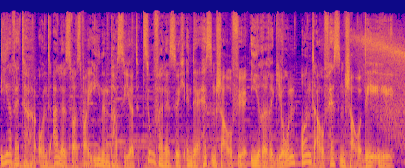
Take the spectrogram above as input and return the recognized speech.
Ihr Wetter und alles, was bei Ihnen passiert, zuverlässig in der Hessenschau für Ihre Region und auf hessenschau.de.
